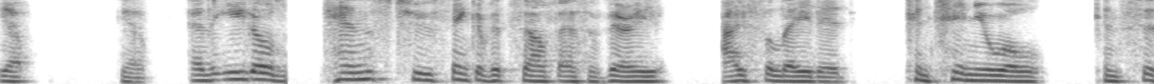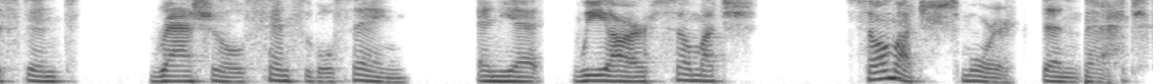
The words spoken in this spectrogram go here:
yep yep and the ego tends to think of itself as a very isolated, continual, consistent, rational, sensible thing. And yet we are so much, so much more than that.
